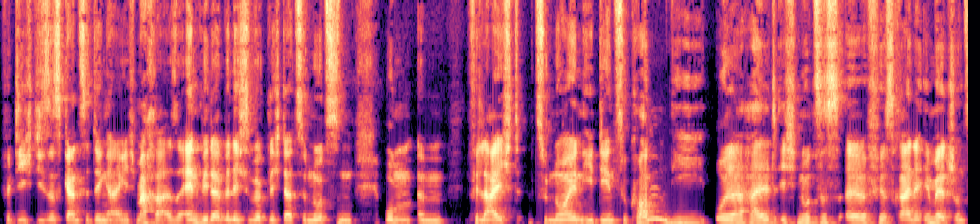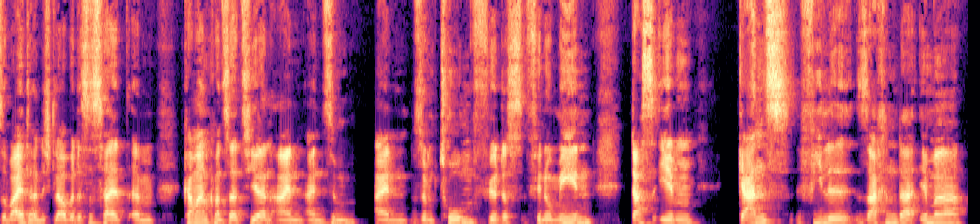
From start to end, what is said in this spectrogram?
für die ich dieses ganze Ding eigentlich mache. Also entweder will ich es wirklich dazu nutzen, um ähm, vielleicht zu neuen Ideen zu kommen, die oder halt ich nutze es äh, fürs reine Image und so weiter. Und ich glaube, das ist halt, ähm, kann man konstatieren, ein, ein, Sym ein Symptom für das Phänomen, dass eben ganz viele Sachen da immer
